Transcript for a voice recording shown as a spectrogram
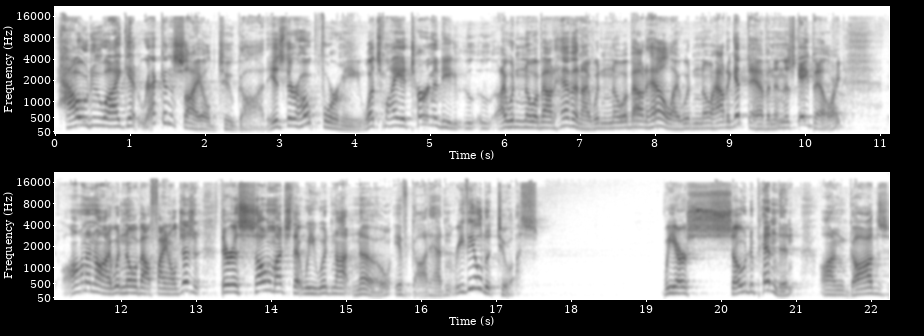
How do I get reconciled to God? Is there hope for me? What's my eternity? I wouldn't know about heaven. I wouldn't know about hell. I wouldn't know how to get to heaven and escape hell, right? On and on. I wouldn't know about final judgment. There is so much that we would not know if God hadn't revealed it to us. We are so dependent on God's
